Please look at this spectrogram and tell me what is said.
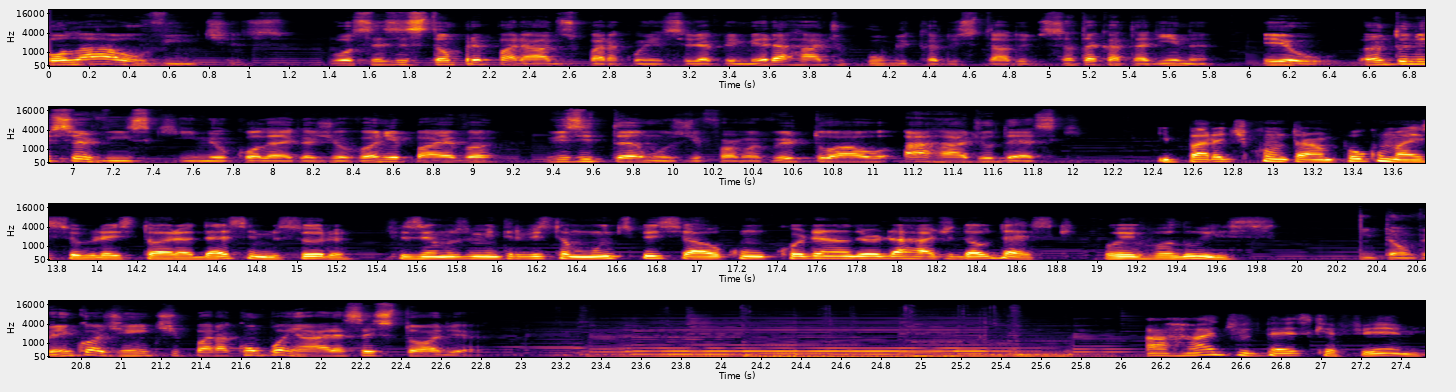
Olá, ouvintes! Vocês estão preparados para conhecer a primeira rádio pública do estado de Santa Catarina? Eu, Antony Servinski e meu colega Giovanni Paiva visitamos de forma virtual a Rádio Desk. E para te contar um pouco mais sobre a história dessa emissora, fizemos uma entrevista muito especial com o coordenador da rádio da UDESC, o Ivan Luiz. Então vem com a gente para acompanhar essa história. A Rádio Desk FM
